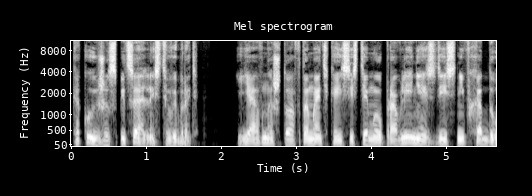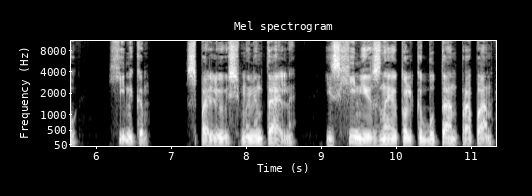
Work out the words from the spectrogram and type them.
Какую же специальность выбрать? Явно, что автоматика и системы управления здесь не в ходу. Химиком? Спалюсь, моментально. Из химии знаю только бутан-пропан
